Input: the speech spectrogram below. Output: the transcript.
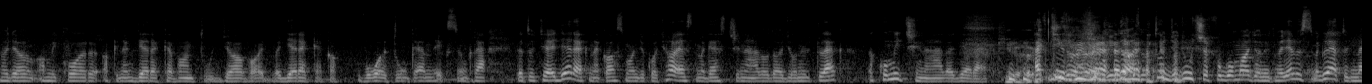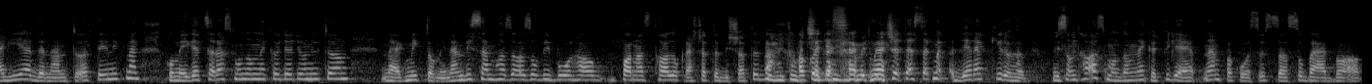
hogy a, amikor akinek gyereke van, tudja, vagy, vagy gyerekek voltunk, emlékszünk rá. Tehát, hogyha egy gyereknek azt mondjuk, hogy ha ezt meg ezt csinálod, agyonütlek, akkor mit csinál a gyerek? Kiröhög. Hát kiröhög, igaz? Mert tudja, hogy úgyse fogom agyonütni, vagy először meg lehet, hogy megijed, de nem történik meg, akkor még egyszer azt mondom neki, hogy agyonütöm, meg mit tudom én, nem viszem haza az oviból, ha panaszt hallok rá, stb. stb. Amit akkor teszek amit úgyse teszek meg, a gyerek kiröhög. Viszont ha azt mondom neki, hogy figyelj, nem pakolsz össze a szobádba,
